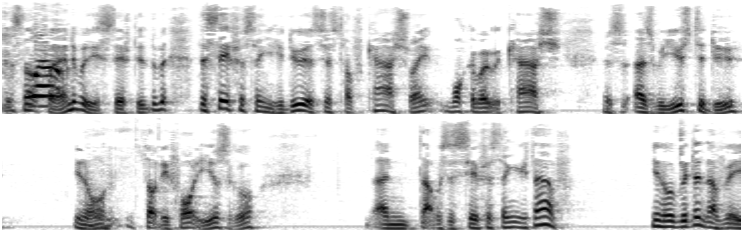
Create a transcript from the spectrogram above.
It's not Well- for anybody's safety. The, the safest thing you can do is just have cash, right? Walk about with cash as, as we used to do, you know, Mm-hmm. 30, 40 years ago. And that was the safest thing you could have. You know, we didn't have, A-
